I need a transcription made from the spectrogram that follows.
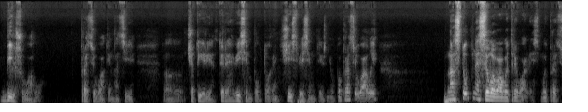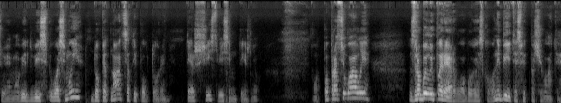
більшу вагу. Працювати на ці е, 4-8 повторень, 6-8 тижнів. Попрацювали. Наступне силова витривалість. Ми працюємо від 8 до 15 повторень. Теж 6-8 тижнів. От, попрацювали. Зробили перерву обов'язково. Не бійтесь відпочивати.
